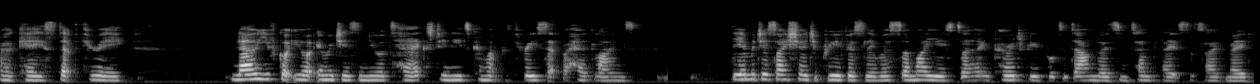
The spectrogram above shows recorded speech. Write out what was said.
Okay, step three. Now you've got your images and your text, you need to come up with three separate headlines. The images I showed you previously were some I used to encourage people to download some templates that I'd made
